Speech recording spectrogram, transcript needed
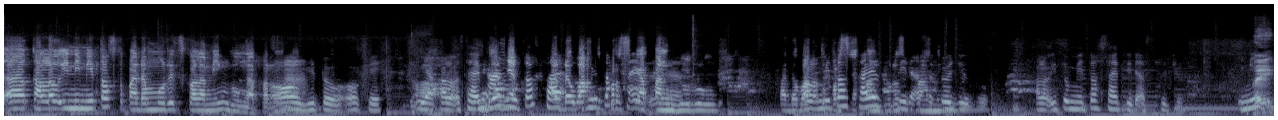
eh, kalau ini mitos kepada murid sekolah minggu nggak Oh pernah. gitu, oke. Ya kalau saya Ini bilang mitos saya pada waktu mitos persiapan saya, guru. Pada Kalau waktu mitos persiapan saya guru tidak sekolah setuju, minggu. Bu. Kalau itu mitos saya tidak setuju. Ini Baik.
